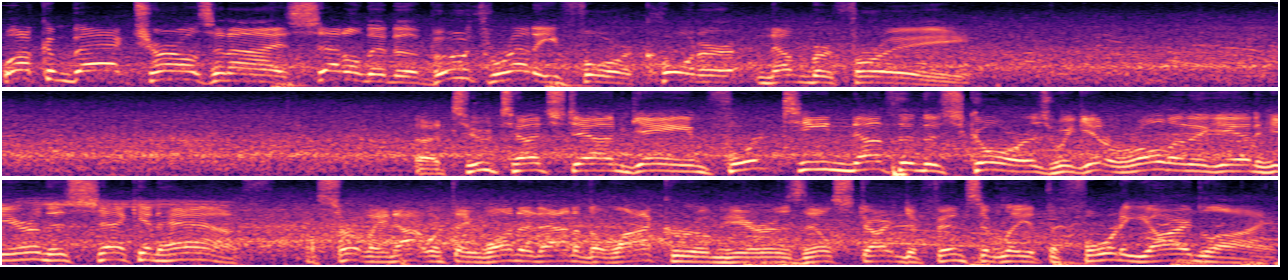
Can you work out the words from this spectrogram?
Welcome back. Charles and I settled into the booth ready for quarter number three. A two-touchdown game, 14-0 the score as we get rolling again here in this second half. Well, certainly not what they wanted out of the locker room here as they'll start defensively at the 40-yard line.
